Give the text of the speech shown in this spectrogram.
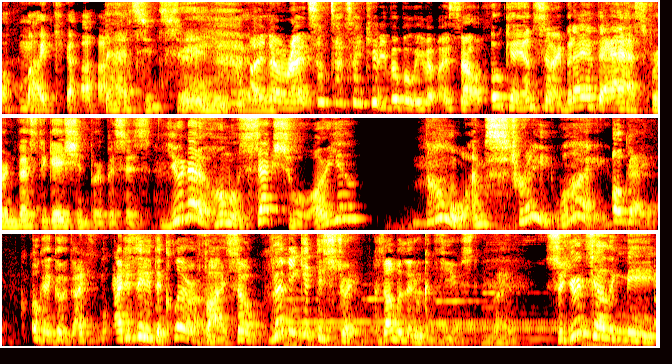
Oh my god. That's insane. I know, right? Sometimes I can't even believe it myself. Okay, I'm sorry, but I have to ask for investigation purposes. You're not a homosexual, are you? No, I'm straight. Why? Okay. Okay, good. I, I just needed to clarify. So let me get this straight, because I'm a little confused. Right. So you're telling me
